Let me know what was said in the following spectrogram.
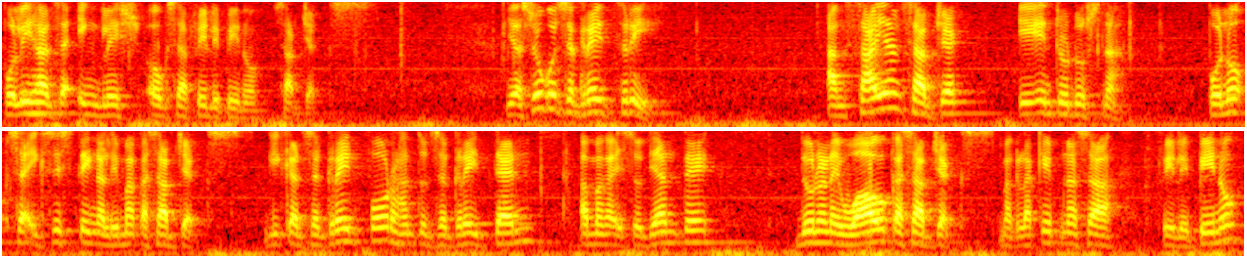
pulihan sa English o sa Filipino subjects. Ya sugod sa grade 3, ang science subject i-introduce na puno sa existing nga lima ka subjects. Gikan sa grade 4 hangtod sa grade 10 ang mga estudyante doon na wow ka subjects. Maglakip na sa Filipino,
